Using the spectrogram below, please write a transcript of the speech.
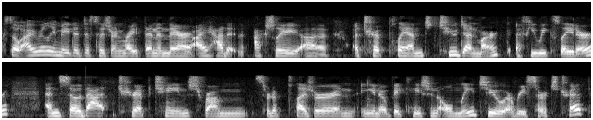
so I really made a decision right then and there. I had actually uh, a trip planned to Denmark a few weeks later, and so that trip changed from sort of pleasure and you know vacation only to a research trip.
